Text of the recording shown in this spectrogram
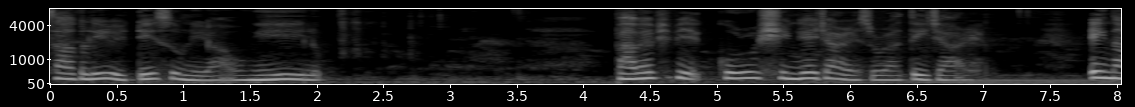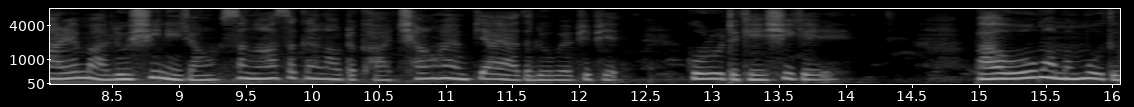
စာကလေးတွေတေးဆူနေတာကိုငေးလို့ ဘာပဲဖြစ်ဖြစ်ကိုတို့ရှင်ခဲ့ကြတယ်ဆိုတာသိကြတယ်အိမ်သားထဲမှာလူရှိနေကြောင်း15စက္ကန့်လောက်တခါချောင်းဟန်ပြရတယ်လို့ပဲဖြစ်ဖြစ်ကိုတို့တကယ်ရှိခဲ့တယ်ဘာလို့မှမမှုသူ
